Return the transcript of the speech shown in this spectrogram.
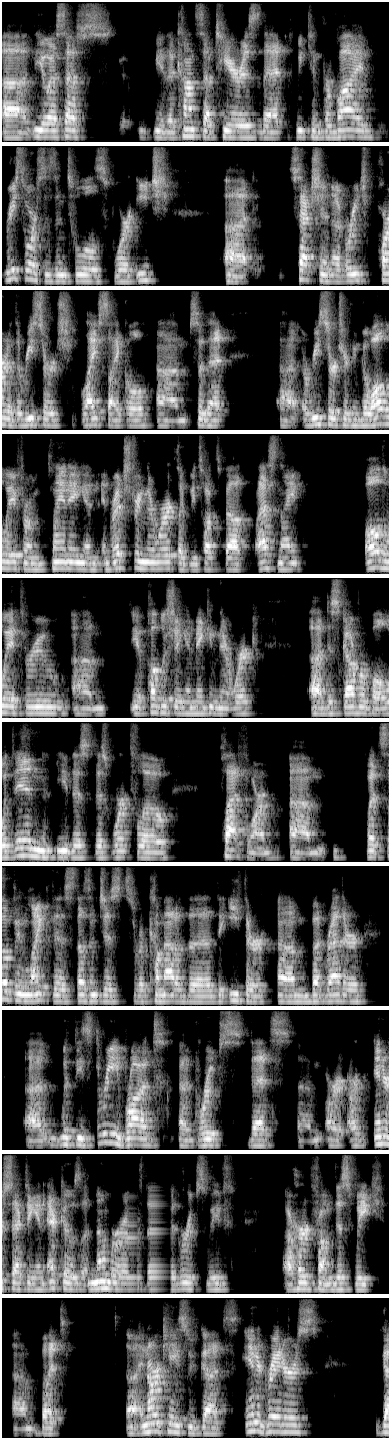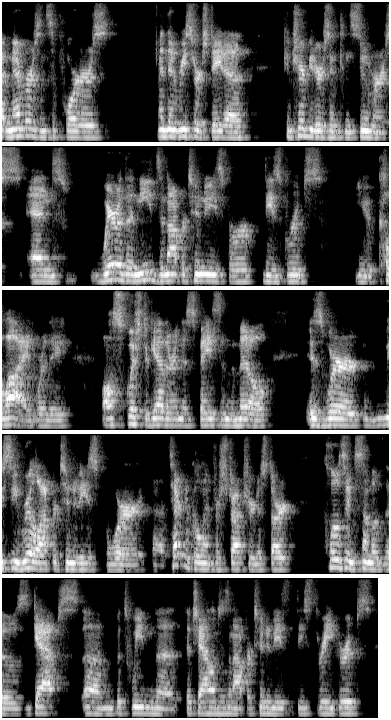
uh, the OSF's you know, the concept here is that we can provide resources and tools for each uh, section of, or each part of the research life cycle um, so that uh, a researcher can go all the way from planning and, and, registering their work like we talked about last night all the way through um, you know, publishing and making their work uh, discoverable within this this workflow platform. Um, but something like this doesn't just sort of come out of the the ether, um, but rather uh, with these three broad uh, groups that um, are, are, intersecting and echoes a number of the groups we've uh, heard from this week. Um, but uh, in our case, we've got integrators, we've got members and supporters, and then research data contributors and consumers and where the needs and opportunities for these groups you know collide where they all squish together in this space in the middle is where we see real opportunities for uh, technical infrastructure to start closing some of those gaps um, between the, the challenges and opportunities that these three groups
